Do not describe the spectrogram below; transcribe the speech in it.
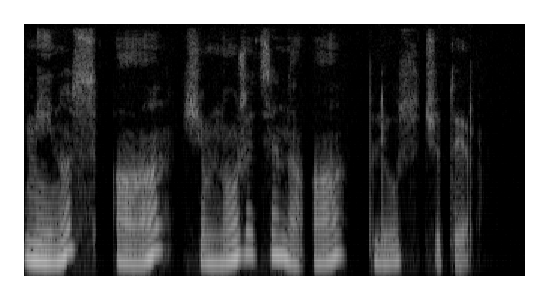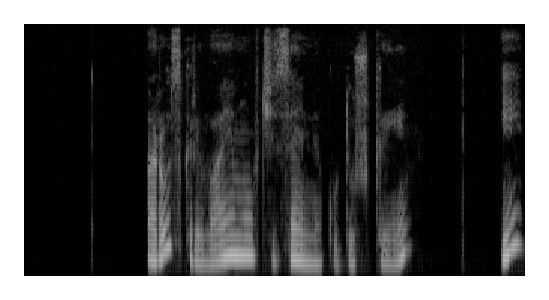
Мінус А, що множиться на А плюс 4. А Розкриваємо в чисельнику дужки і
